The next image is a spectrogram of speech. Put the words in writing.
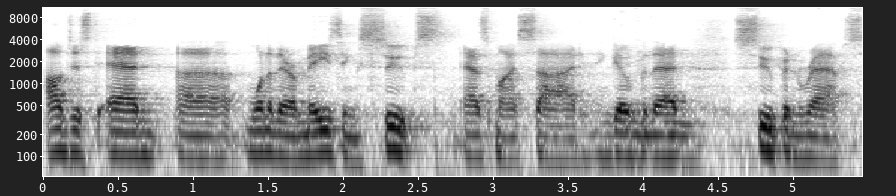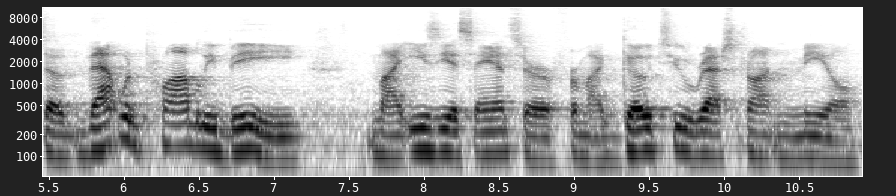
I'll just add uh, one of their amazing soups as my side and go for that soup and wrap. So that would probably be my easiest answer for my go to restaurant and meal.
